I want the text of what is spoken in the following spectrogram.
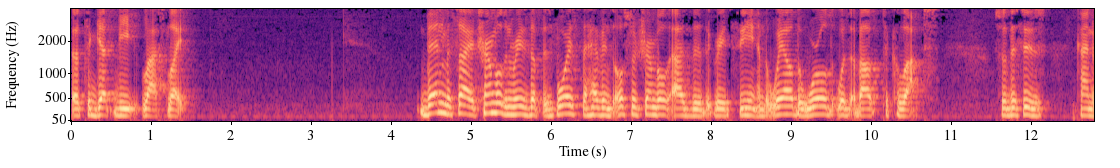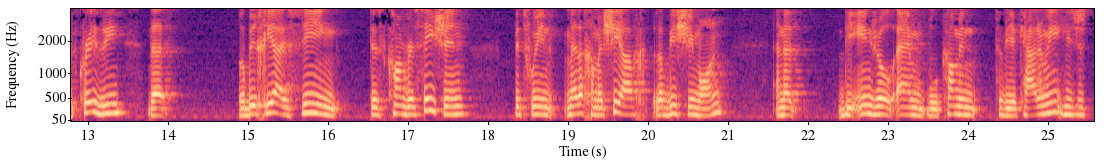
uh, to get the last light. Then Messiah trembled and raised up his voice. The heavens also trembled as did the great sea and the whale. The world was about to collapse. So this is kind of crazy that Rabbi Chia is seeing this conversation between Melech HaMashiach, Rabbi Shimon, and that the angel M will come into the academy. He's just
